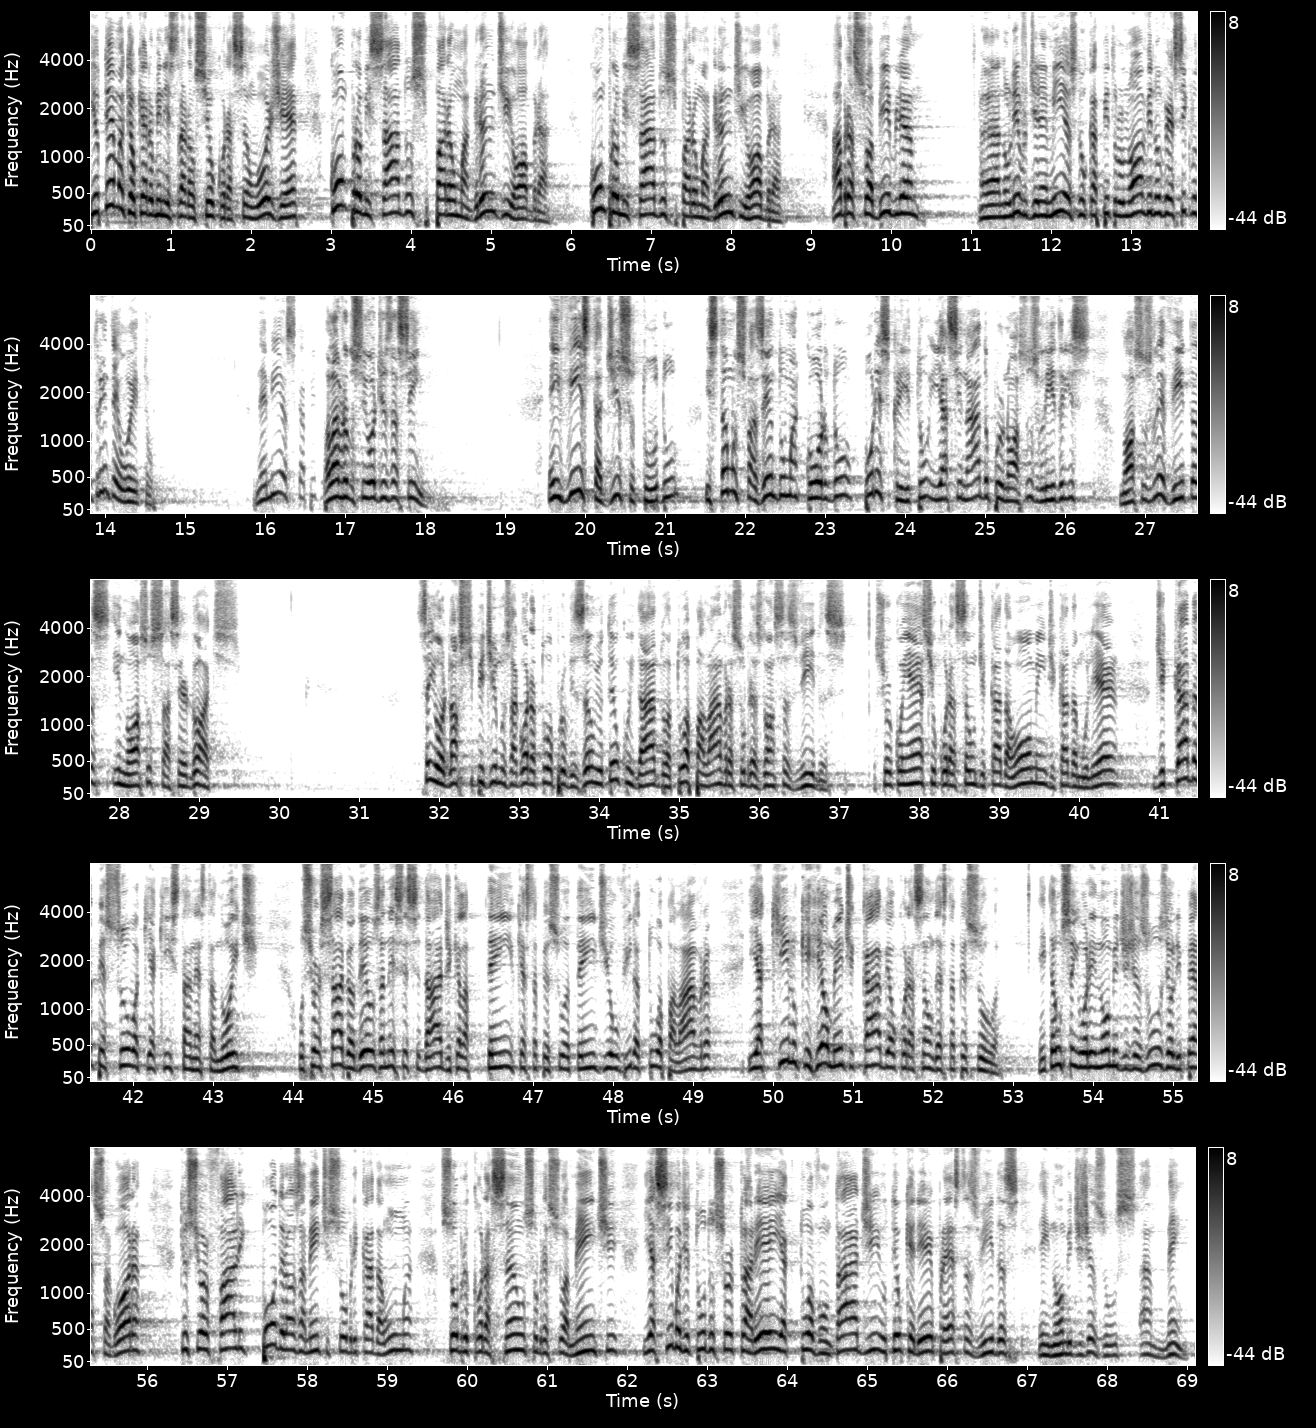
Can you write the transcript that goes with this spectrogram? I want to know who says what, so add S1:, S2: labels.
S1: E o tema que eu quero ministrar ao seu coração hoje é compromissados para uma grande obra. Compromissados para uma grande obra. Abra sua Bíblia uh, no livro de Neemias, no capítulo 9, no versículo 38. Neemias, capítulo... A palavra do Senhor diz assim, Em vista disso tudo, estamos fazendo um acordo por escrito e assinado por nossos líderes, nossos levitas e nossos sacerdotes. Senhor, nós te pedimos agora a tua provisão e o teu cuidado, a tua palavra sobre as nossas vidas. O Senhor conhece o coração de cada homem, de cada mulher, de cada pessoa que aqui está nesta noite. O Senhor sabe, ó Deus, a necessidade que ela tem, que esta pessoa tem de ouvir a tua palavra e aquilo que realmente cabe ao coração desta pessoa. Então, Senhor, em nome de Jesus, eu lhe peço agora que o Senhor fale poderosamente sobre cada uma, sobre o coração, sobre a sua mente, e acima de tudo, o Senhor clareie a tua vontade, o teu querer para estas vidas, em nome de Jesus. Amém.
